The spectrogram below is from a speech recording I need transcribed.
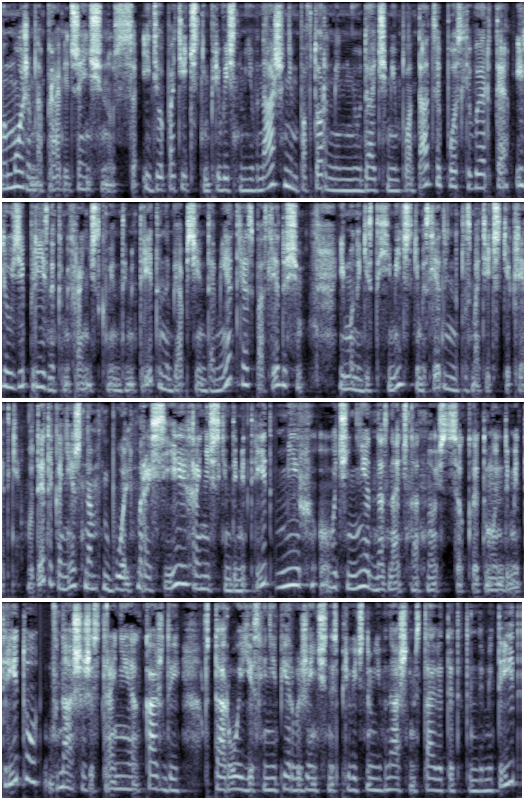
мы можем направить женщину с идиопатическим привычным невынашиванием, повторными неудачами имплантации после ВРТ или УЗИ признаками хронического эндометрита на биопсию эндометрия с последующим иммуногистохимическим исследованием на плазматические клетки. Вот это, конечно, боль России, хронический эндометрит. Мир очень неоднозначно относится к этому эндометриту. В нашей же стране каждый второй, если не первый женщина с привычным невнашним ставит этот эндометрит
